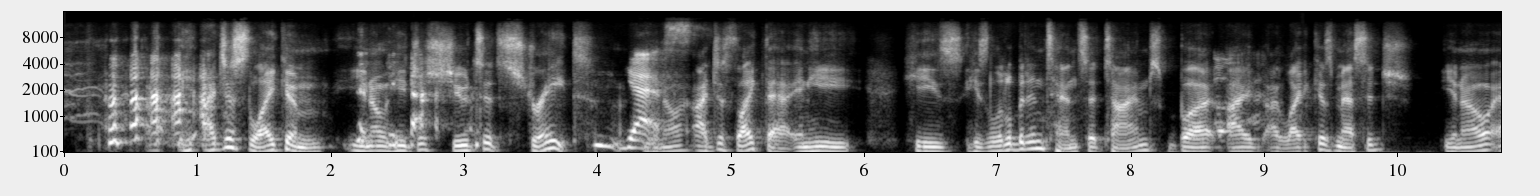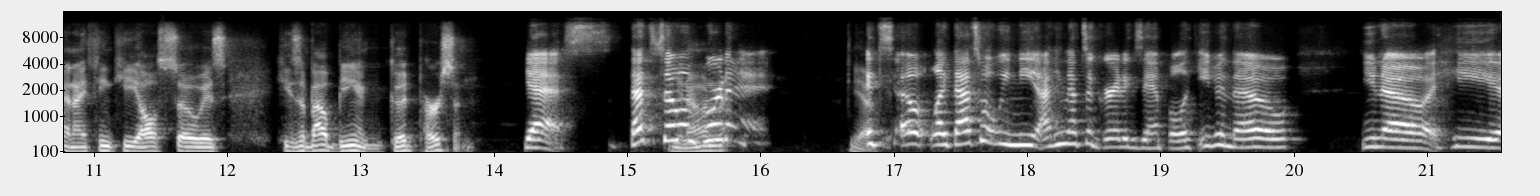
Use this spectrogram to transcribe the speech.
I, I, just like him. You know, he yeah. just shoots it straight. Yes. You know, I just like that. And he he's he's a little bit intense at times, but oh, I I like his message, you know, and I think he also is he's about being a good person. Yes. That's so you know? important. Yeah. It's so like that's what we need. I think that's a great example. Like even though you know he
